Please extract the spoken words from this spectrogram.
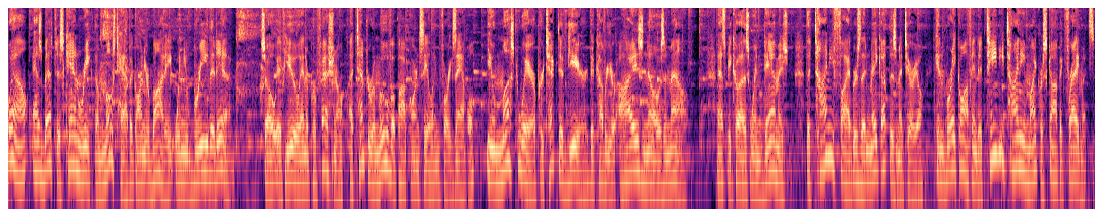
well, asbestos can wreak the most havoc on your body when you breathe it in. So, if you and a professional attempt to remove a popcorn ceiling, for example, you must wear protective gear to cover your eyes, nose, and mouth. That's because when damaged, the tiny fibers that make up this material can break off into teeny tiny microscopic fragments.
